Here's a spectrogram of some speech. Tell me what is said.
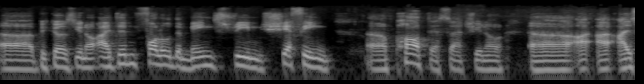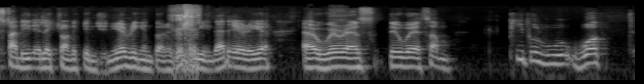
uh, because, you know, I didn't follow the mainstream chefing uh, path as such. You know, uh, I, I, studied electronic engineering and got a degree in that area, uh, whereas there were some people who worked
